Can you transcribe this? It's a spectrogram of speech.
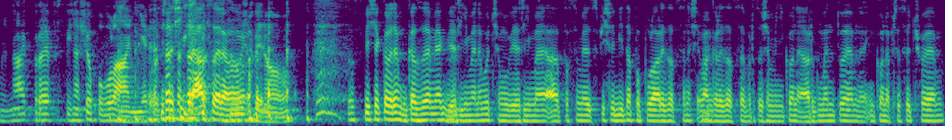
Možná i projev spíš našeho povolání, jako spíš práce, služby, no. To spíš jako lidem ukazujeme, jak věříme nebo čemu věříme a to se mi spíš líbí ta popularizace než evangelizace, protože my nikoho neargumentujeme, nikoho nepřesvědčujeme,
